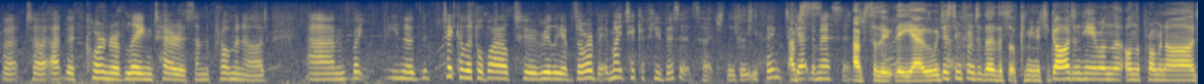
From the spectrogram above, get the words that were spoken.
but uh, at the corner of Laing Terrace and the promenade. Um, but you know, take a little while to really absorb it. It might take a few visits, actually, don't you think, to Abs- get the message? Absolutely, yeah. We were just in front of the, the sort of community garden here on the on the promenade,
